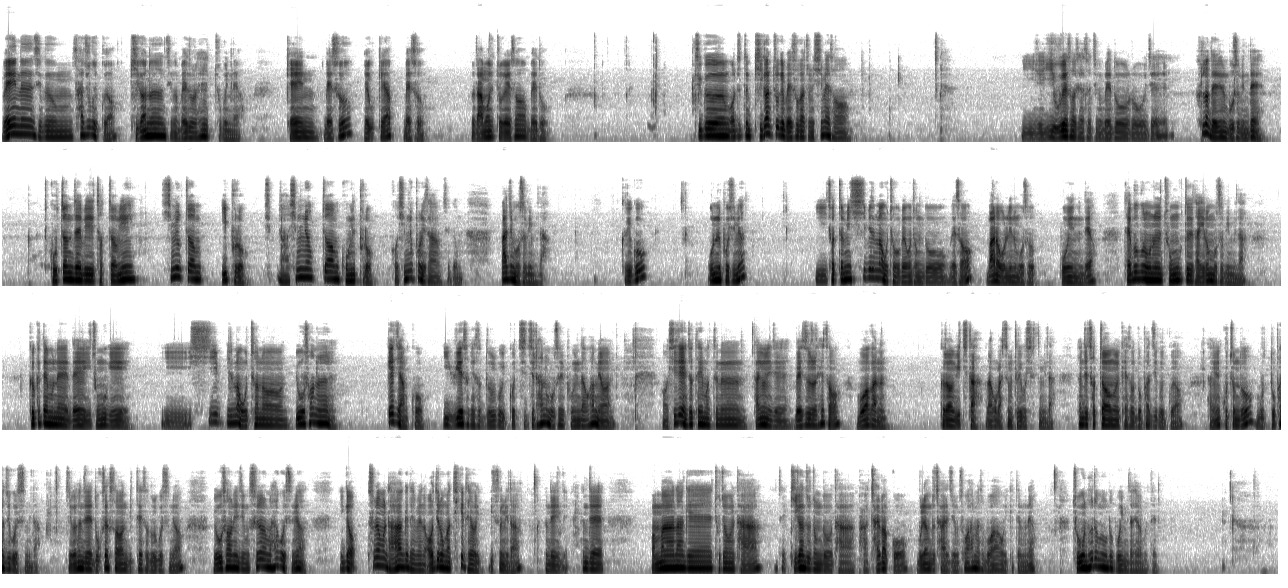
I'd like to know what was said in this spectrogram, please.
외에는 지금 사주고 있고요. 기관은 지금 매도를 해주고 있네요. 개인 매수, 외국 계약 매수, 나머지 쪽에서 매도. 지금 어쨌든 기관 쪽의 매수가 좀 심해서 이제 이후에서 재서 지금 매도로 이제 흘러내리는 모습인데 고점 대비 저점이 16. 2% 16.01% 거의 16% 이상 지금 빠진 모습입니다. 그리고 오늘 보시면 이 저점이 11만 5,500원 정도에서 말아 올리는 모습 보이는데요. 대부분 오늘 종목들이 다 이런 모습입니다. 그렇기 때문에 내이 종목이 이 11만 5천원 요 선을 깨지 않고 이 위에서 계속 놀고 있고 지지를 하는 모습이 보인다고 하면 어, CJ 엔터테인먼트는 당연히 이제 매수를 해서 모아가는 그런 위치다 라고 말씀을 드리고 싶습니다. 현재 저점을 계속 높아지고 있고요. 당연히 고점도 높아지고 있습니다. 지금 현재 녹색선 밑에서 놀고 있으며 요 선이 지금 수렴을 하고 있으면 이게 수렴을 다 하게 되면 어디론가 튀게 되어 있습니다. 근데 현재 완만하게 조정을 다 기간 조정도 다 잘 받고 물량도 잘 지금 소화하면서 모아가고 있기 때문에요. 좋은 흐름으로 보입니다. 제가 볼 때.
